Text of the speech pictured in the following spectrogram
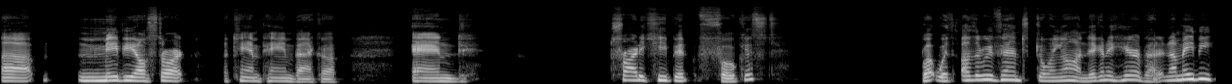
uh, maybe I'll start a campaign back up and try to keep it focused, but with other events going on, they're going to hear about it. Now, maybe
